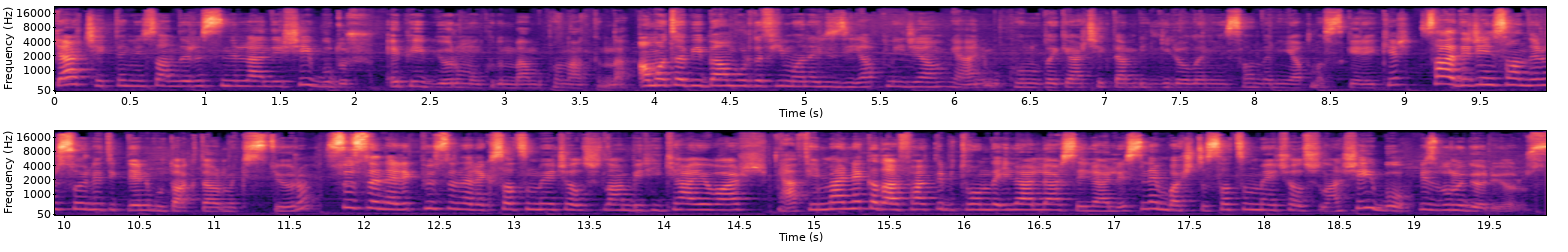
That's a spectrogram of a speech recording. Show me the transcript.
gerçekten insanların sinirlendiği şey budur. Epey bir yorum okudum ben bu konu hakkında. Ama tabii ben burada film analizi yapmayacağım. Yani bu konuda gerçekten bilgili olan insanların yapması gerekir. Sadece insanların söylediklerini burada aktarmak istiyorum. Süslenerek püslenerek satılmaya çalışılan bir hikaye var. Yani filmler ne kadar farklı bir tonda ilerlerse ilerlesin en başta satılmaya çalışılan şey bu. Biz bunu görüyoruz.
